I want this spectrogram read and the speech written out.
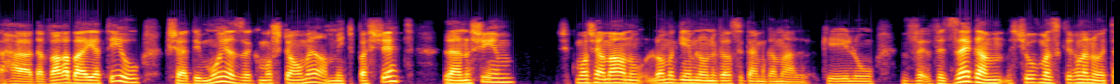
הדבר הבעייתי הוא כשהדימוי הזה, כמו שאתה אומר, מתפשט לאנשים שכמו שאמרנו, לא מגיעים לאוניברסיטה עם גמל, כאילו, ו- וזה גם שוב מזכיר לנו את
